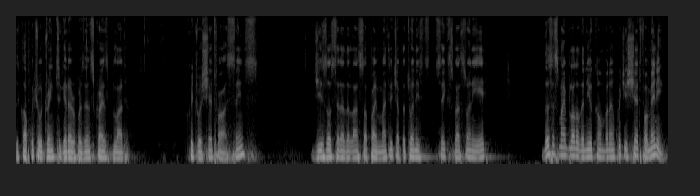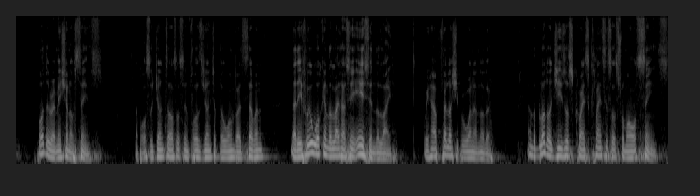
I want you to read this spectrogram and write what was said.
The cup which we'll drink together represents Christ's blood, which was shed for our sins. Jesus said at the Last Supper in Matthew chapter 26, verse 28, This is my blood of the new covenant, which is shed for many for the remission of sins. Apostle John tells us in 1 John chapter 1, verse 7, that if we walk in the light as he is in the light, we have fellowship with one another. And the blood of Jesus Christ cleanses us from all sins.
